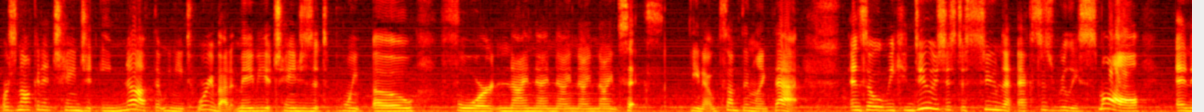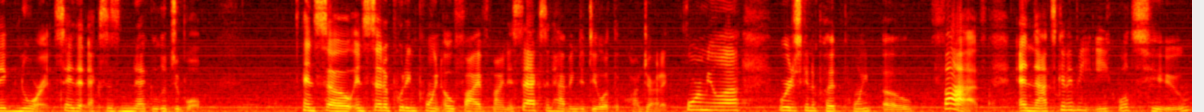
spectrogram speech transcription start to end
or it's not going to change it enough that we need to worry about it. Maybe it changes it to 0.0499996, you know, something like that. And so what we can do is just assume that x is really small and ignore it. Say that x is negligible. And so instead of putting 0.05 minus x and having to deal with the quadratic formula, we're just going to put 0.05. And that's going to be equal to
